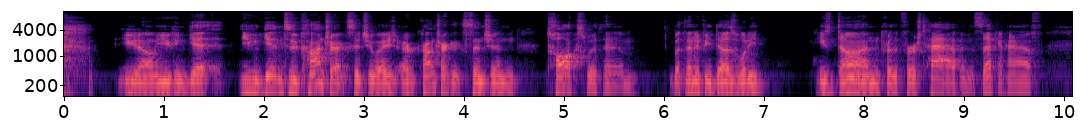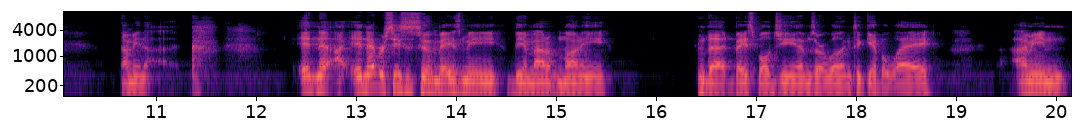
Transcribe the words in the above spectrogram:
you know you can get you can get into contract situation or contract extension talks with him. But then if he does what he he's done for the first half and the second half. I mean, it ne- it never ceases to amaze me the amount of money that baseball GMs are willing to give away. I mean,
